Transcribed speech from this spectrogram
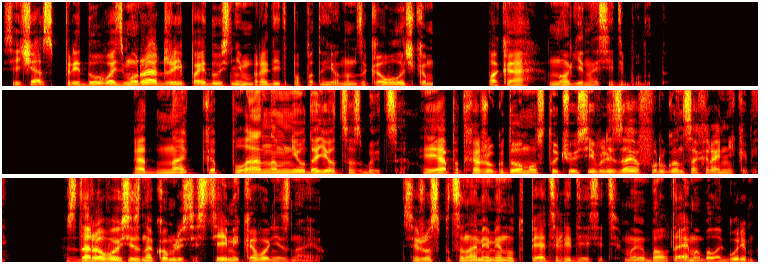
Сейчас приду, возьму Раджи и пойду с ним бродить по потаенным закоулочкам, пока ноги носить будут. Однако планам не удается сбыться. Я подхожу к дому, стучусь и влезаю в фургон с охранниками. Здороваюсь и знакомлюсь с теми, кого не знаю. Сижу с пацанами минут пять или десять. Мы болтаем и балагурим,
